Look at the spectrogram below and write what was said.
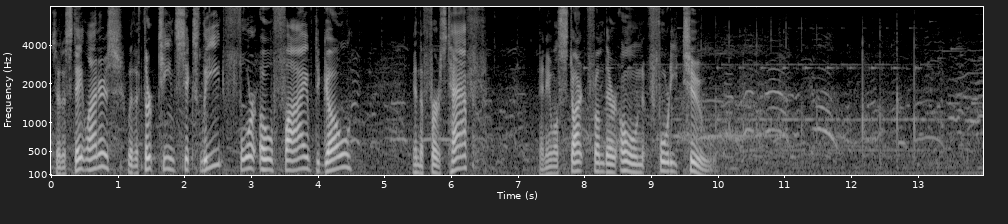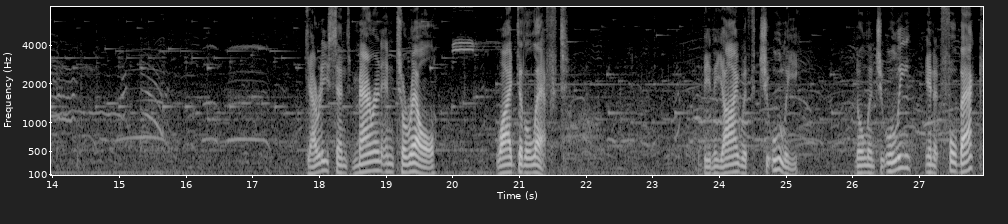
So the Stateliners with a 13-6 lead, 4.05 to go in the first half, and they will start from their own 42. Garrity sends Marin and Terrell wide to the left. Be in the I with Chiuli. Nolan Chiuli in at fullback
